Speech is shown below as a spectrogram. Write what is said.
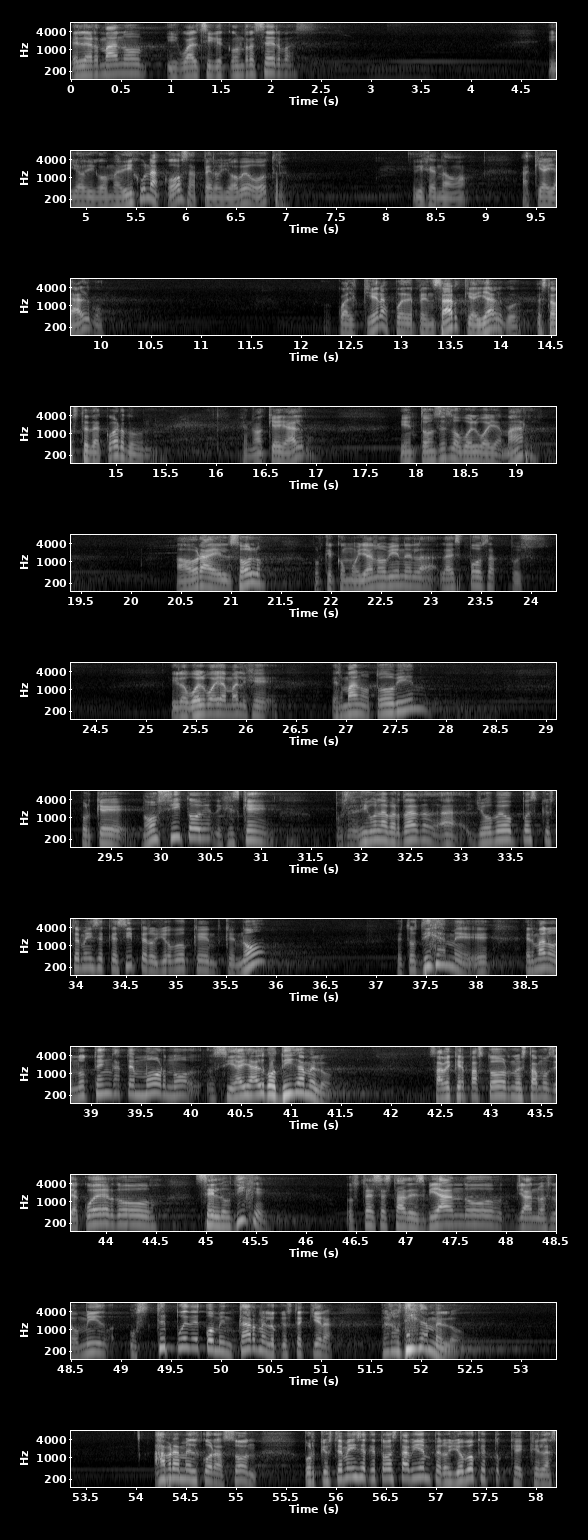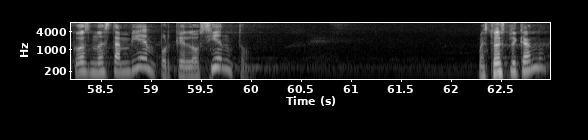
el hermano igual sigue con reservas. Y yo digo, me dijo una cosa, pero yo veo otra. Y dije, no, aquí hay algo. Cualquiera puede pensar que hay algo. ¿Está usted de acuerdo? Que no, aquí hay algo. Y entonces lo vuelvo a llamar. Ahora él solo, porque como ya no viene la, esposa, pues... Y lo vuelvo a llamar y dije, hermano, ¿todo bien? Porque, no, sí, todo bien. Dije, es que, pues le digo la verdad, yo veo pues que usted me dice que sí, pero yo veo que, no. Entonces dígame, eh, hermano, no tenga temor, no, si hay algo, dígamelo. ¿Sabe qué, pastor? No estamos de acuerdo. Se lo dije. Usted se está desviando, ya no es lo mismo. Usted puede comentarme lo que usted quiera, pero dígamelo. Ábrame el corazón. Porque usted me dice que todo está bien, pero yo veo que, las cosas no están bien porque lo siento. ¿Me estoy explicando?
